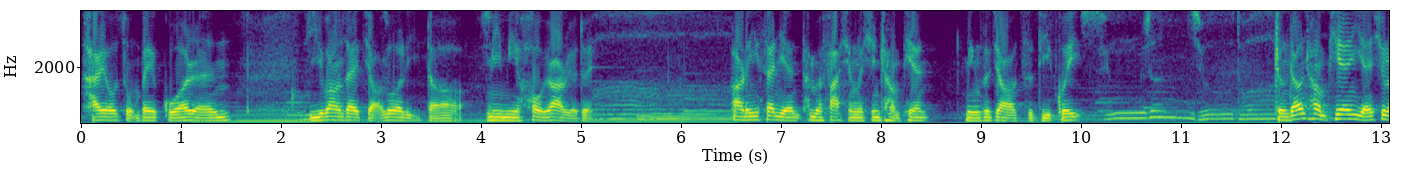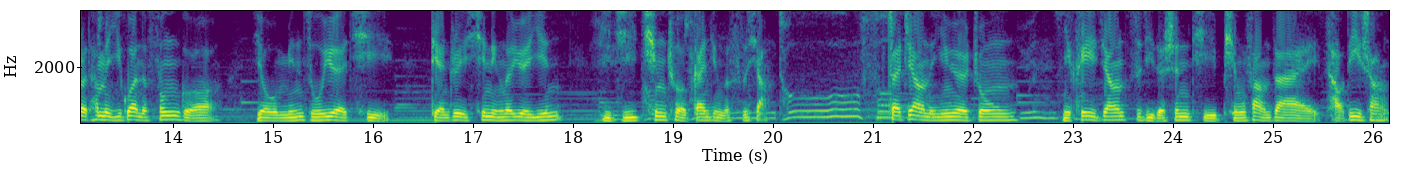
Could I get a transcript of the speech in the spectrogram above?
还有总被国人遗忘在角落里的秘密后院乐队。二零一三年，他们发行了新唱片，名字叫《子弟归》。整张唱片延续了他们一贯的风格，有民族乐器、点缀心灵的乐音，以及清澈干净的思想。在这样的音乐中，你可以将自己的身体平放在草地上、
